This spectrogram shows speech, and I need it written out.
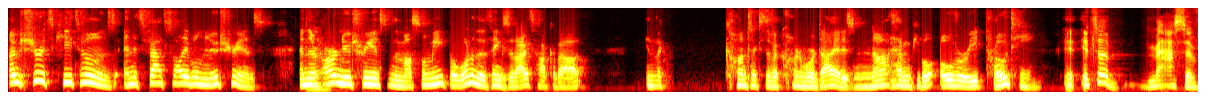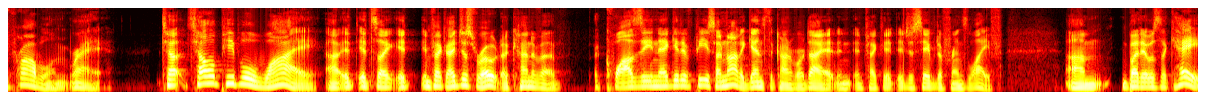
I'm sure it's ketones and it's fat soluble nutrients. And there yeah. are nutrients in the muscle meat, but one of the things that I talk about in the context of a carnivore diet is not having people overeat protein. It, it's a massive problem, right? Tell tell people why. Uh, it, it's like it. In fact, I just wrote a kind of a, a quasi negative piece. I'm not against the carnivore diet. In, in fact, it, it just saved a friend's life. Um, but it was like, hey,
